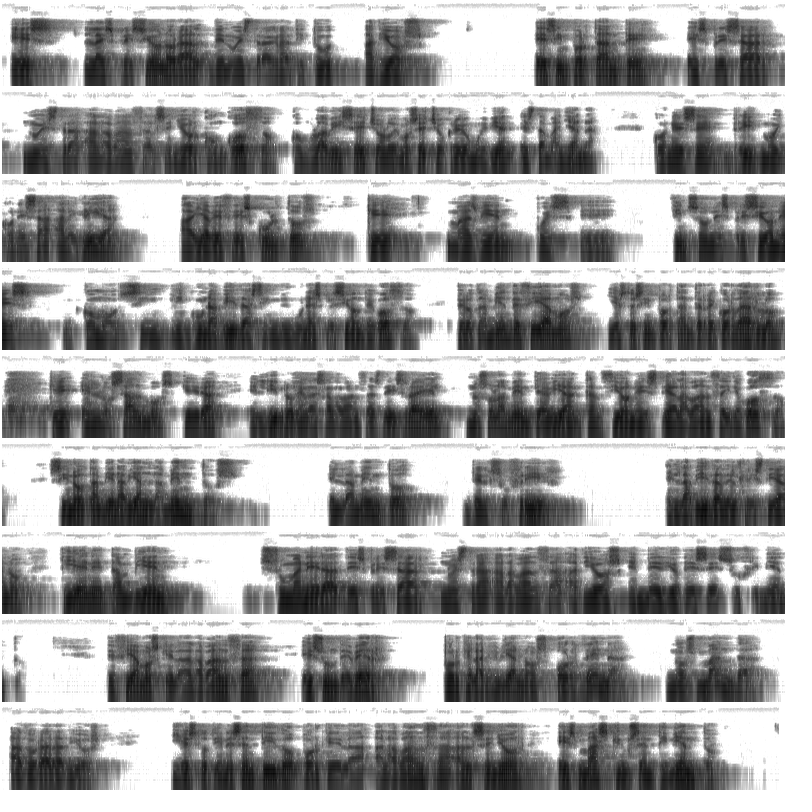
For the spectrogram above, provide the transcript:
Es la expresión oral de nuestra gratitud a Dios. Es importante expresar nuestra alabanza al Señor con gozo, como lo habéis hecho, lo hemos hecho creo muy bien esta mañana, con ese ritmo y con esa alegría. Hay a veces cultos que más bien, pues, eh, fin, son expresiones como sin ninguna vida, sin ninguna expresión de gozo. Pero también decíamos, y esto es importante recordarlo, que en los salmos, que era el libro de las alabanzas de Israel, no solamente habían canciones de alabanza y de gozo, sino también habían lamentos. El lamento del sufrir en la vida del cristiano tiene también su manera de expresar nuestra alabanza a Dios en medio de ese sufrimiento. Decíamos que la alabanza es un deber, porque la Biblia nos ordena, nos manda adorar a Dios. Y esto tiene sentido porque la alabanza al Señor es más que un sentimiento.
